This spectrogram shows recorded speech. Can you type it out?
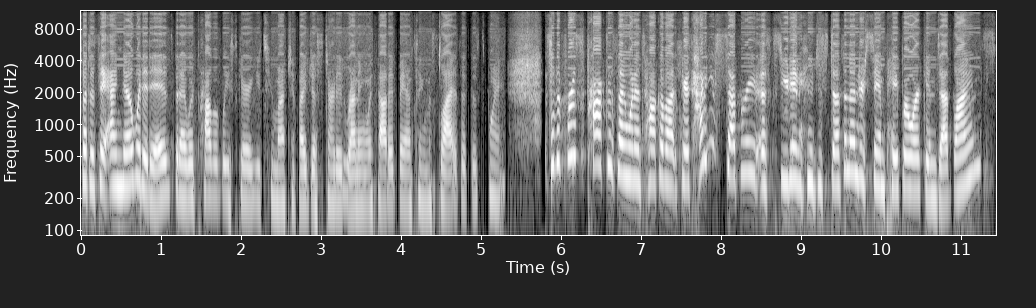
So I have to say, I know what it is, but I would probably scare you too much if I just started running without advancing the slides at this point. So the first practice I want to talk about here is how do you separate a student who just doesn't understand paperwork and deadlines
